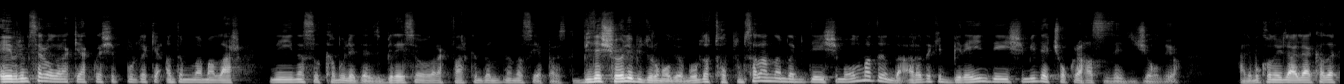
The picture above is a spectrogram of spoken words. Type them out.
evrimsel olarak yaklaşıp buradaki adımlamalar neyi nasıl kabul ederiz? Bireysel olarak farkındalığını nasıl yaparız? Bir de şöyle bir durum oluyor. Burada toplumsal anlamda bir değişim olmadığında aradaki bireyin değişimi de çok rahatsız edici oluyor. Hani bu konuyla alakalı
